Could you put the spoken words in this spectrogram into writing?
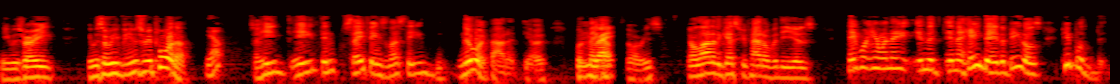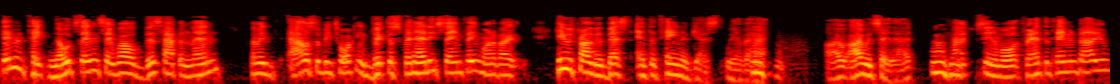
He was very, he was a, re, he was a reporter. Yep. So he, he didn't say things unless he knew about it, you know, wouldn't make up stories. You know, a lot of the guests we've had over the years, they weren't, you know, when they, in the, in the heyday of the Beatles, people, they didn't take notes. They didn't say, well, this happened then. I mean, Alice would be talking, Victor Spinetti, same thing, one of our, he was probably the best entertainer guest we ever had. Mhm. I, I would say that. Mhm. Now, you've seen them all. For entertainment value,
